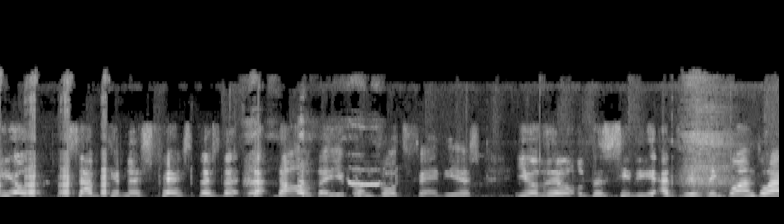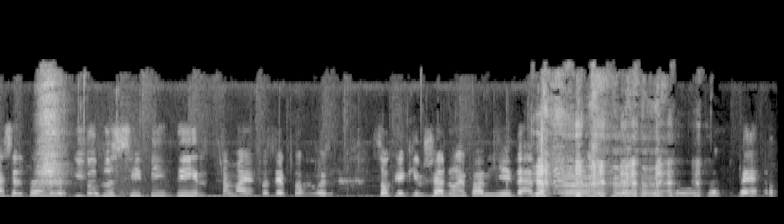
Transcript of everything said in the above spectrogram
que, eu, sabe que nas festas da, da- da aldeia, quando vou de férias, eu de- decidi, de vez em quando, eu decidi de ir também fazer qualquer coisa. Só que aquilo já não é para a minha idade. Ferro.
